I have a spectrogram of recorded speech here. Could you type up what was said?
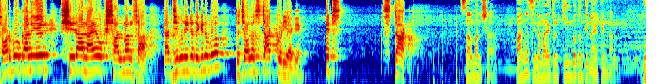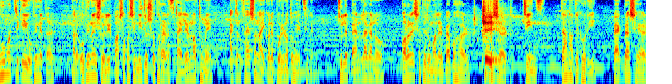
সর্বকালের সেরা নায়ক সালমান শাহ। তার জীবনীটা দেখে নেব। তো চলো স্টার্ট করি আগে। লেটস স্টার্ট সালমান শাহ বাংলা সিনেমার একজন কিংবদন্তি নায়কের নাম। বহুমাত্রিক এই অভিনেতা তার অভিনয় শৈলীর পাশাপাশি নিজস্ব ধারার স্টাইলের মাধ্যমে একজন ফ্যাশন আইকনে পরিণত হয়েছিলেন। চুলে ব্যান্ড লাগানো কলারের সাথে রুমালের ব্যবহার। টি শার্ট জিন্স ডান হাতে ঘড়ি ব্যাকব্রাশ হেয়ার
